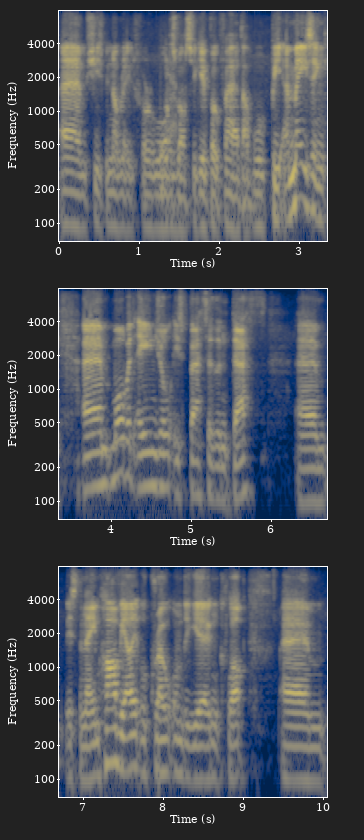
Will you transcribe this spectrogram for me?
Um, she's been nominated for a award yeah. as well, so you give vote for her. That would be amazing. Um, Morbid Angel is better than death. Um, is the name. Harvey Elliott will grow under Jurgen Klopp. Um,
